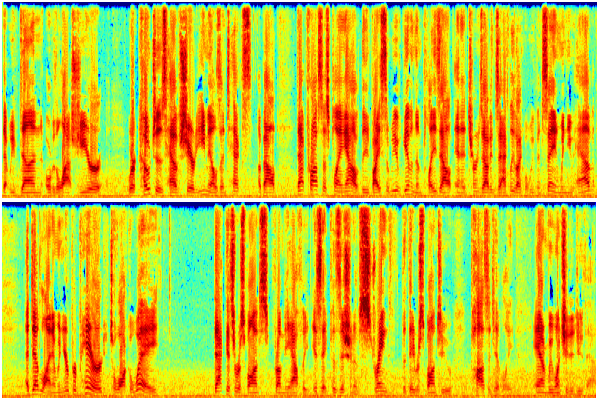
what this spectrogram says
that we've done over the last year where coaches have shared emails and texts about that process playing out. The advice that we have given them plays out and it turns out exactly like what we've been saying. When you have a deadline. And when you're prepared to walk away, that gets a response from the athlete. It's a position of strength that they respond to positively, and we want you to do that.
